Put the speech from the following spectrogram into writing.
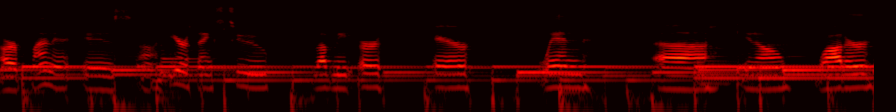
our planet is uh, here thanks to lovely earth, air, wind, uh, you know, water,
